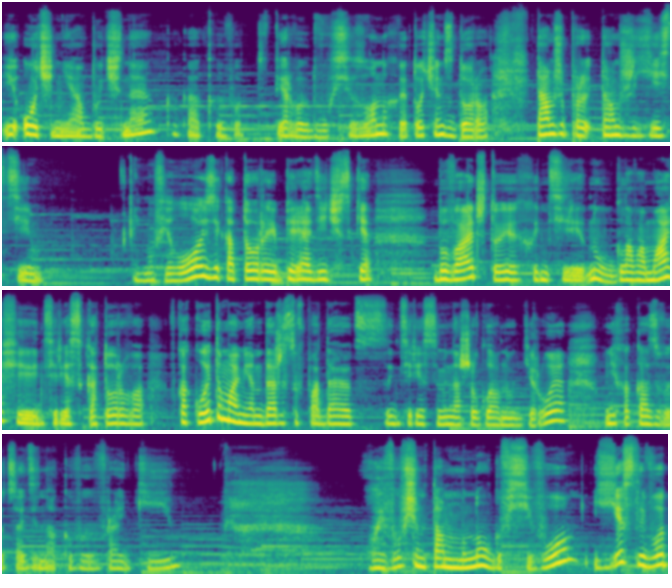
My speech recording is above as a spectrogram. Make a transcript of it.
и очень необычная, как и вот в первых двух сезонах. Это очень здорово. Там же, там же есть и, и мафиози, которые периодически бывает, что их интерес, ну, глава мафии, интересы которого в какой-то момент даже совпадают с интересами нашего главного героя. У них оказываются одинаковые враги. Ой, в общем, там много всего. Если вот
